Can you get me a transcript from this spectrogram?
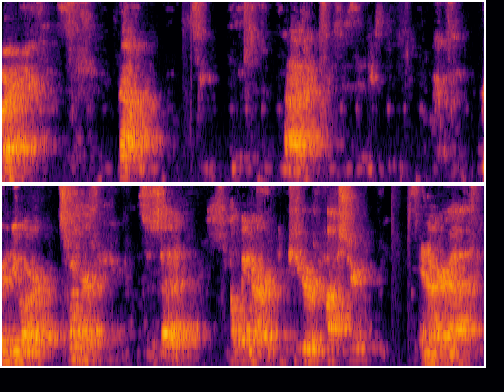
All right. Now, uh, we're going to do our swimmer. This is uh, helping our computer posture and our uh,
